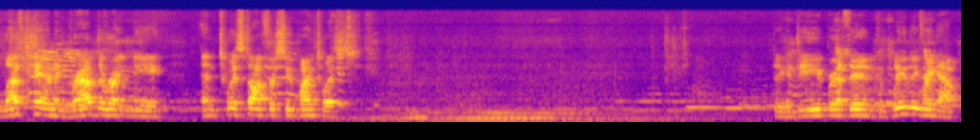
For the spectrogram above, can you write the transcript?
left hand and grab the right knee and twist off for supine twist. Take a deep breath in, completely wring out.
